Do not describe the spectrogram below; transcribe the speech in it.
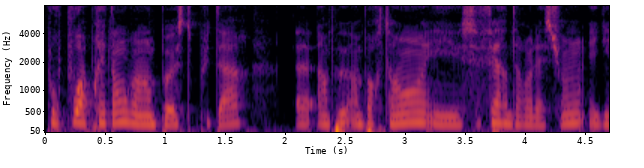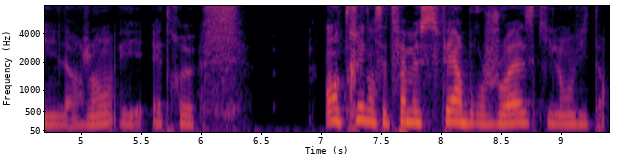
pour pouvoir prétendre à un poste plus tard euh, un peu important et se faire des relations et gagner de l'argent et être euh, entré dans cette fameuse sphère bourgeoise qui l'envie tant.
